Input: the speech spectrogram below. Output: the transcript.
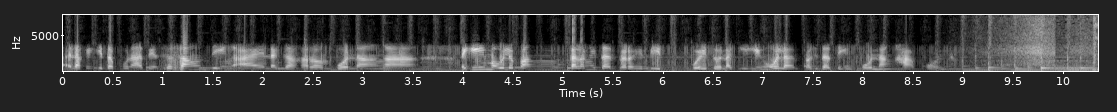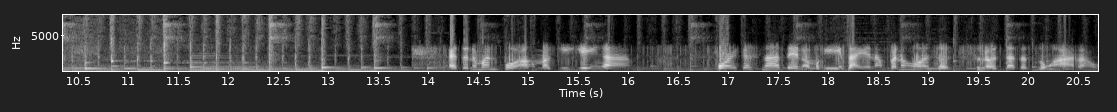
ah, nakikita po natin sa sounding ay nagkakaroon po ng ah, nagiging maulap ang kalangitan pero hindi po ito nagiging ulan pagdating po ng hapon. Ito naman po ang magiging ah, forecast natin o magiging tayo ng panahon sa susunod na tatlong araw.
